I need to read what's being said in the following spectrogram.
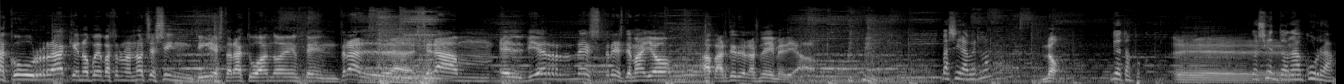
Ana Curra, que no puede pasar una noche sin ti, estará actuando en Central. Será mm, el viernes 3 de mayo a partir de las 9 y media. ¿Vas a ir a verla? No. Yo tampoco. Eh, Lo siento, Ana Curra.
